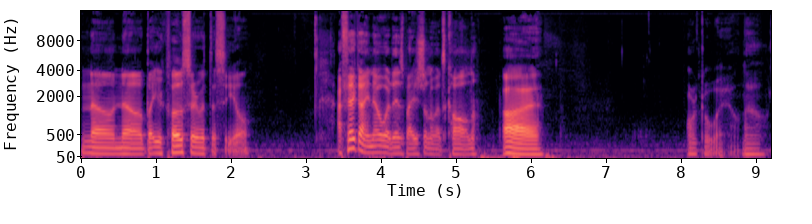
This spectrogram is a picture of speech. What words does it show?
No, no, but you're closer with the seal. I feel like I know what it is, but I just don't know what it's called. Uh, orca whale. No, can't be.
